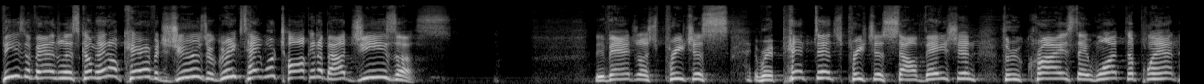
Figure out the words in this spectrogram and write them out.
these evangelists come, they don't care if it's Jews or Greeks. Hey, we're talking about Jesus. The evangelist preaches repentance, preaches salvation through Christ. They want to plant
